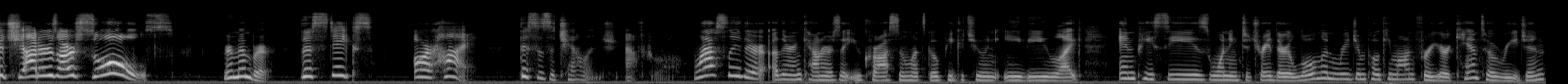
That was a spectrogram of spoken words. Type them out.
it shatters our souls. Remember, the stakes are high. This is a challenge, after all. Lastly, there are other encounters that you cross in Let's Go Pikachu and Eevee, like NPCs wanting to trade their Alolan region Pokemon for your Kanto region.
